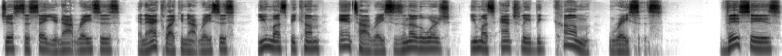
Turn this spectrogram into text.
just to say you're not racist and act like you're not racist. You must become anti-racist. In other words, you must actually become racist. This is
